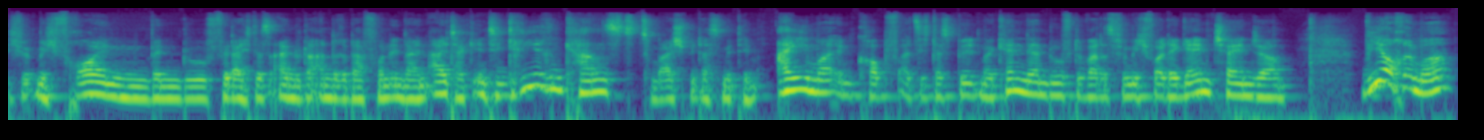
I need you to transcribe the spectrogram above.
Ich würde mich freuen, wenn du vielleicht das ein oder andere davon in deinen Alltag integrieren kannst. Zum Beispiel das mit dem Eimer im Kopf. Als ich das Bild mal kennenlernen durfte, war das für mich voll der Gamechanger. Wie auch immer,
